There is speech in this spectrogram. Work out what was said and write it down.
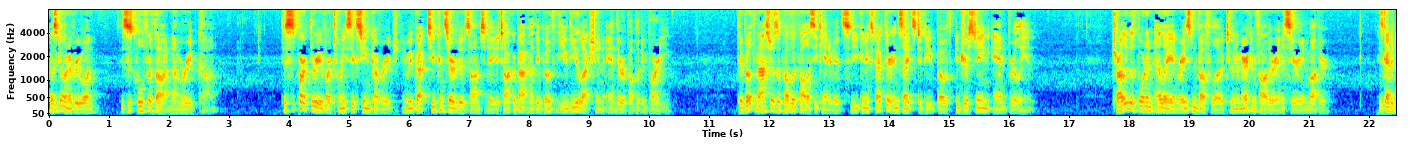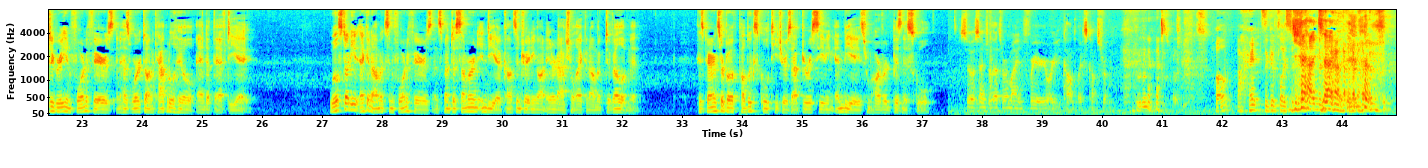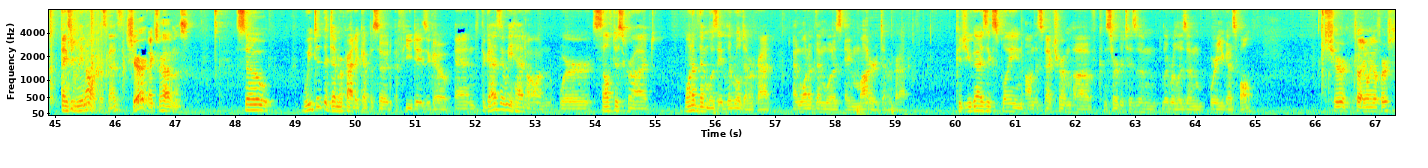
How's it going, everyone? This is Cool for Thought, and I'm Marib Khan. This is part three of our 2016 coverage, and we've got two conservatives on today to talk about how they both view the election and the Republican Party. They're both masters of public policy candidates, so you can expect their insights to be both interesting and brilliant. Charlie was born in LA and raised in Buffalo to an American father and a Syrian mother. He's got a degree in foreign affairs and has worked on Capitol Hill and at the FDA. Will studied economics and foreign affairs and spent a summer in India concentrating on international economic development. His parents are both public school teachers after receiving MBAs from Harvard Business School. So essentially, that's where my inferiority complex comes from. Well, all right, it's a good place to Yeah, exactly. Thanks for being on with us, guys. Sure. Thanks for having us. So, we did the Democratic episode a few days ago, and the guys that we had on were self described. One of them was a liberal Democrat, and one of them was a moderate Democrat. Could you guys explain on the spectrum of conservatism, liberalism, where you guys fall? Sure. Charlie, you want to go first?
